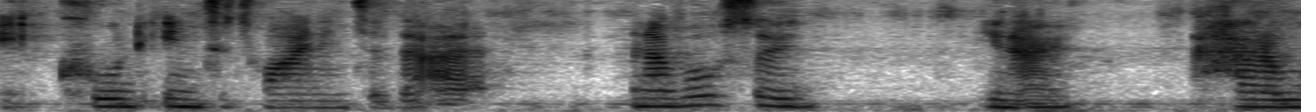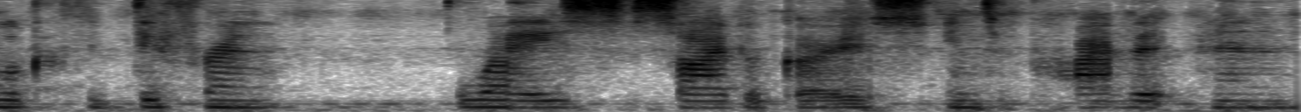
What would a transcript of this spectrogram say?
it could intertwine into that. And I've also, you know, had a look at the different ways cyber goes into private and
